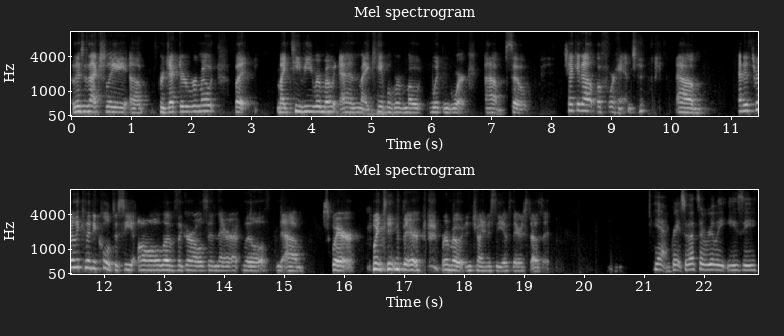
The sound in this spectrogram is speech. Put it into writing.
this is actually a projector remote, but my TV remote and my cable remote wouldn't work. Um, so check it out beforehand. Um, and it's really pretty cool to see all of the girls in their little um, square pointing their remote and trying to see if theirs does it. Yeah, great. So that's a really easy,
